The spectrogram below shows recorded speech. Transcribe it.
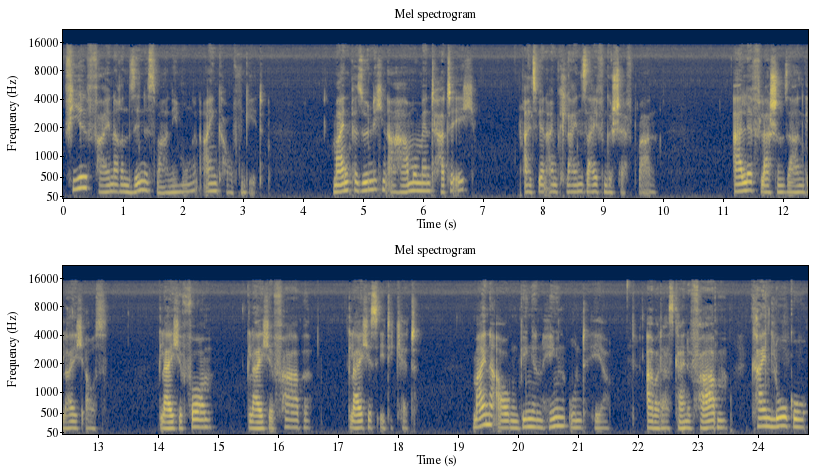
viel feineren Sinneswahrnehmung einkaufen geht. Meinen persönlichen Aha-Moment hatte ich, als wir in einem kleinen Seifengeschäft waren. Alle Flaschen sahen gleich aus gleiche Form, gleiche Farbe, gleiches Etikett. Meine Augen gingen hin und her, aber da es keine Farben, kein Logo,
